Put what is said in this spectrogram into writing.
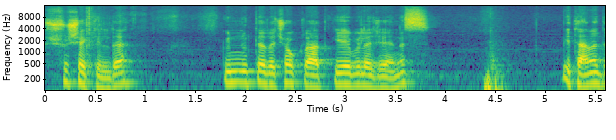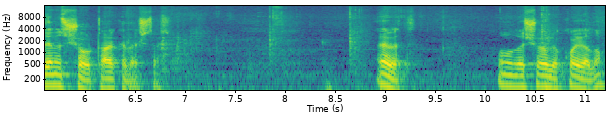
şu şekilde günlükte de çok rahat giyebileceğiniz bir tane deniz şortu arkadaşlar. Evet. Bunu da şöyle koyalım.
